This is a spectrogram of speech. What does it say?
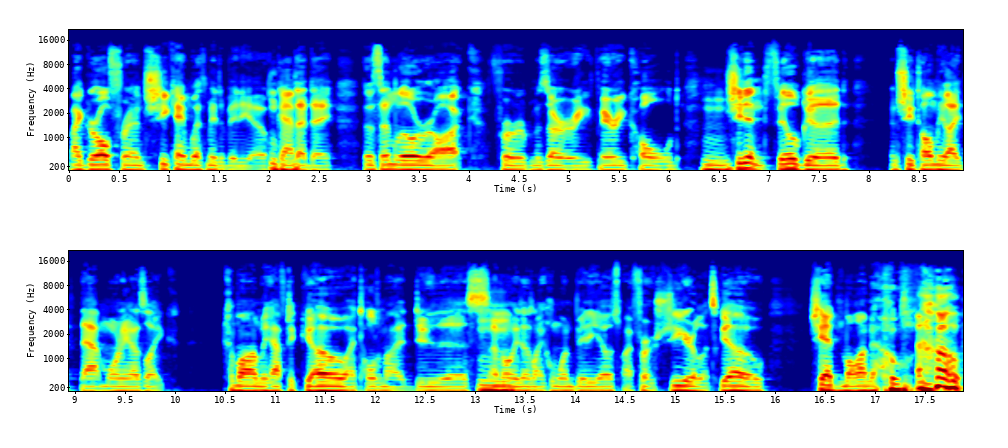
my girlfriend she came with me to video Okay. that day. It was in Little Rock for Missouri, very cold. Mm-hmm. She didn't feel good, and she told me like that morning. I was like, "Come on, we have to go." I told him I'd do this. Mm-hmm. I've only done like one video. It's my first year. Let's go. She had mono. Oh,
